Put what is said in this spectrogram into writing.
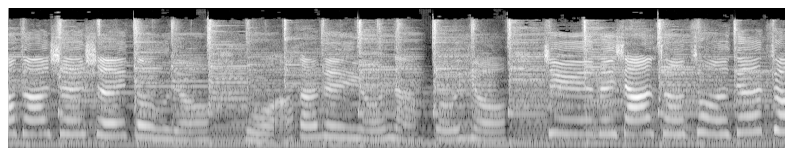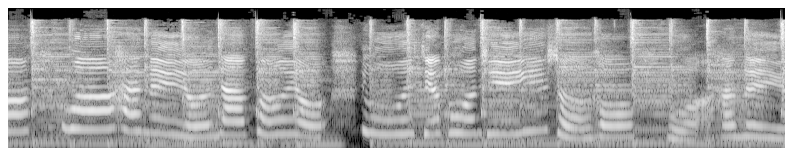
刀断水水东流，我还没有男朋友。举杯下酒做个酒，我还没有男朋友。路见菩提一声吼，我还没有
